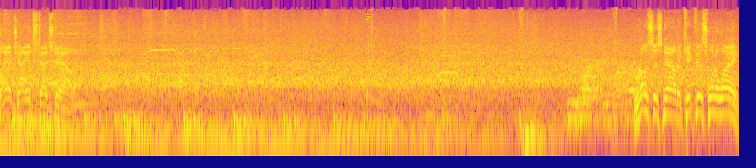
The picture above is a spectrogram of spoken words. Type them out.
by a Giants touchdown. Rosas now to kick this one away.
